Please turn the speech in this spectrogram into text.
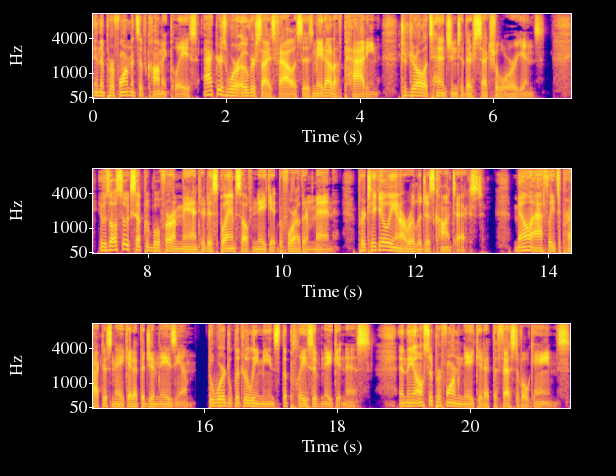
In the performance of comic plays, actors wore oversized phalluses made out of padding to draw attention to their sexual organs. It was also acceptable for a man to display himself naked before other men, particularly in a religious context. Male athletes practiced naked at the gymnasium. The word literally means the place of nakedness, and they also performed naked at the festival games.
